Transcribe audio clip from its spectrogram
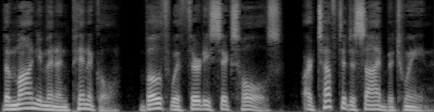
The Monument and Pinnacle, both with 36 holes, are tough to decide between.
